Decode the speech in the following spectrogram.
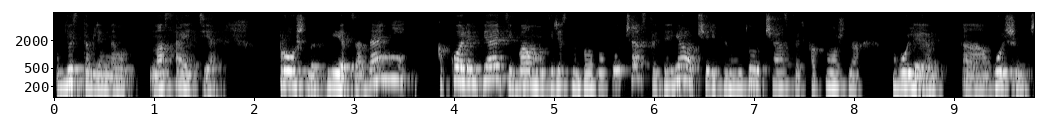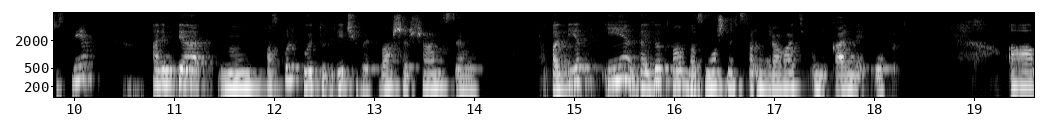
выставленным на сайте прошлых лет заданий, какой Олимпиаде вам интересно было бы поучаствовать, а я вообще рекомендую участвовать как можно более э, большем числе Олимпиад, поскольку это увеличивает ваши шансы побед и дает вам возможность сформировать уникальный опыт. А,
